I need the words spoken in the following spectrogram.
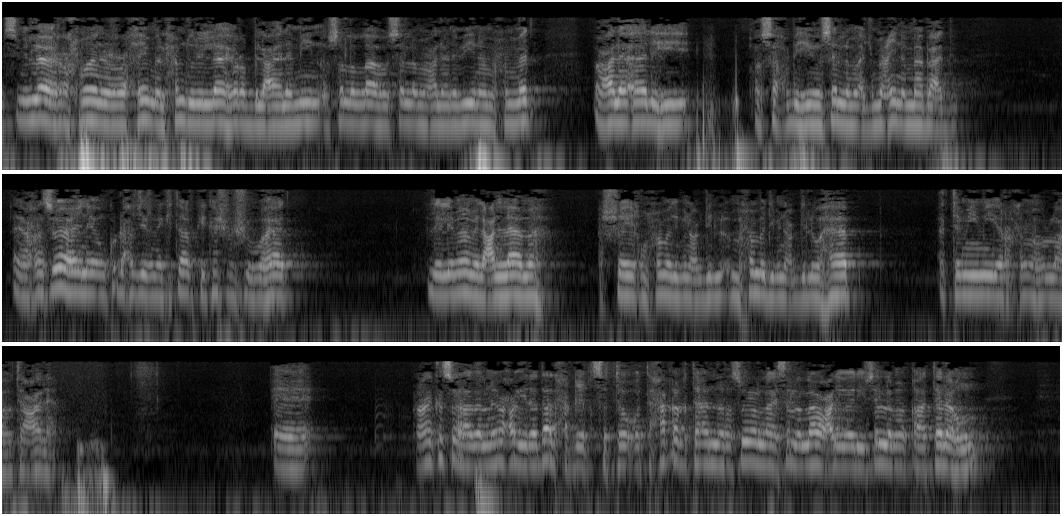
bsmi اllahi الرحmn الرaxيm alxamdu لlh rb العaalamiin wslى اllah وslm عlى nabiyina mxamed wعlى alihi وصaxbih wslm aجmaciin ama bacd waxaan soo haynay un ku dhex jirnay kitaabkii kashfu shubuhaat lilimaam اlcalaamة الsheykh mxamed bn cabdilwahaab aلtamimiy raximah اllahu tacaala waxaan ka soo hadalnay waxau yidhi haddaad xaqiiqsato wataxaqaqta ana rasuula اllahi sala allahu alayh wali wasalama qaatalahum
